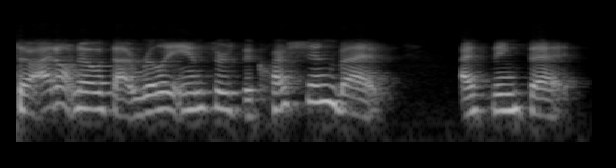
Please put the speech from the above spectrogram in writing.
So I don't know if that really answers the question, but I think that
